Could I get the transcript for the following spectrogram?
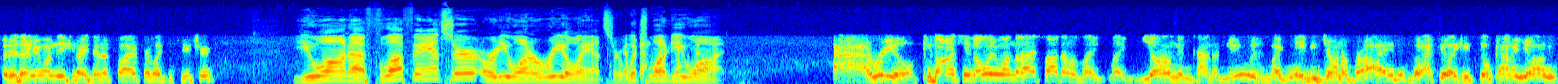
But is there anyone that you can identify for like the future? You want a fluff answer or do you want a real answer? Which one do you want? Ah, uh, real. Because honestly, the only one that I saw that was like like young and kind of new is like maybe Jonah Bride, but I feel like he's still kind of young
